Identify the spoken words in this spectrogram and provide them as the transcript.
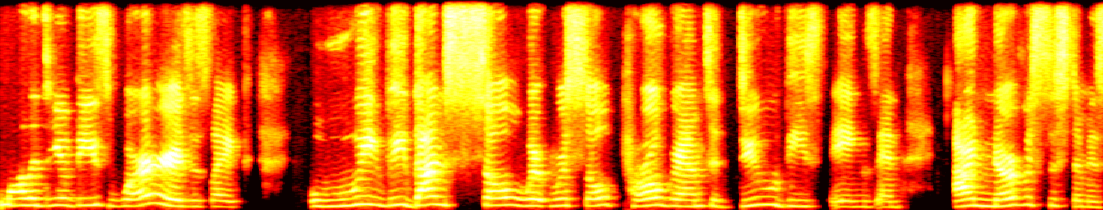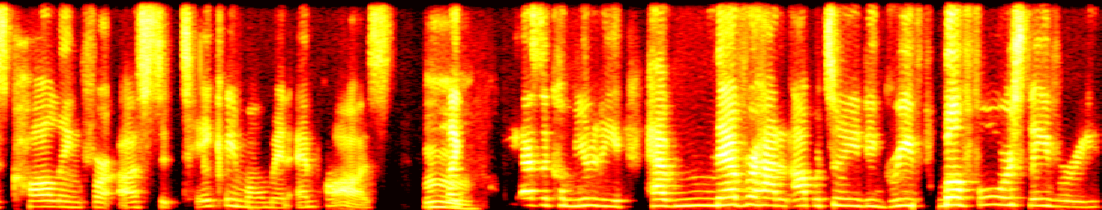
etymology of these words. It's like, we we've done so we're, we're so programmed to do these things and our nervous system is calling for us to take a moment and pause mm. like as a community have never had an opportunity to grieve before slavery.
